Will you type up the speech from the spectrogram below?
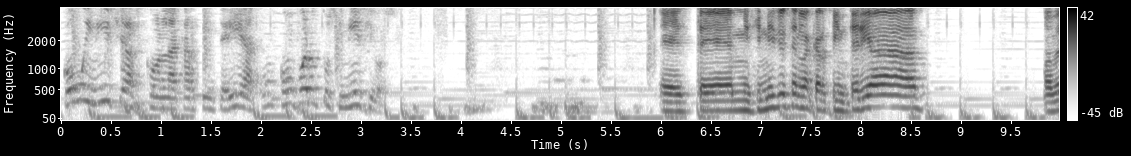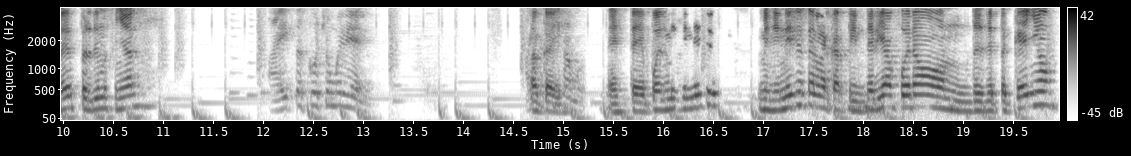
cómo inicias con la carpintería, cómo, cómo fueron tus inicios. Este, mis inicios en la carpintería. A ver, perdimos señal. Ahí te escucho muy bien. Ahí ok. Este, pues mis inicios, mis inicios en la carpintería fueron desde pequeño.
